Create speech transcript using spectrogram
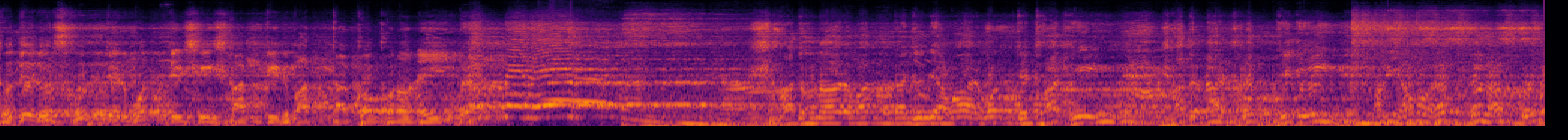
তোদের অসুরদের মধ্যে সেই শান্তির বার্তা কখনো নেই। সাধনার বার্তা যদি আমার মধ্যে থাকে, সাধনার শক্তিকে আমি আমার হত্য লাভ করব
